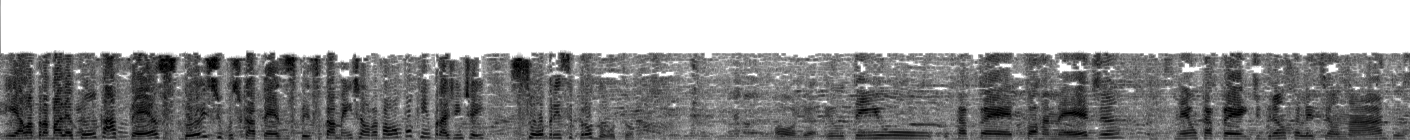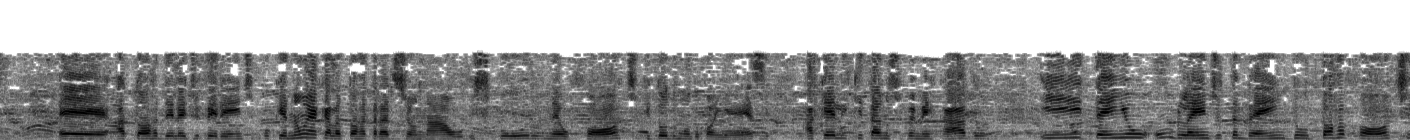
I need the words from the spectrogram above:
E ela trabalha com cafés, dois tipos de cafés especificamente. Ela vai falar um pouquinho para a gente aí sobre esse produto. Olha, eu tenho o café Torra Média, né, um café de grãos selecionados. É, a torra dele é diferente porque não é aquela torra tradicional, escuro, né, o forte, que todo mundo conhece, aquele que está no supermercado e tenho um blend também do torra forte,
